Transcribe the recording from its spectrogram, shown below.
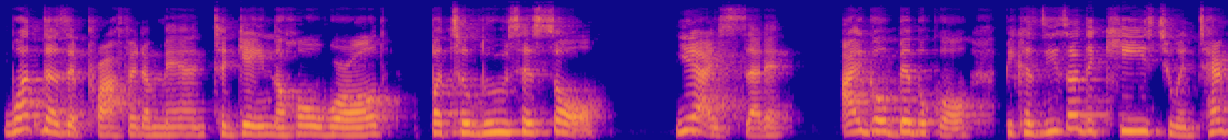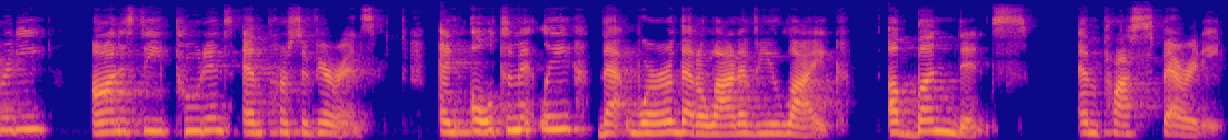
What does it profit a man to gain the whole world but to lose his soul? Yeah, I said it. I go biblical because these are the keys to integrity, honesty, prudence, and perseverance. And ultimately, that word that a lot of you like abundance and prosperity.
